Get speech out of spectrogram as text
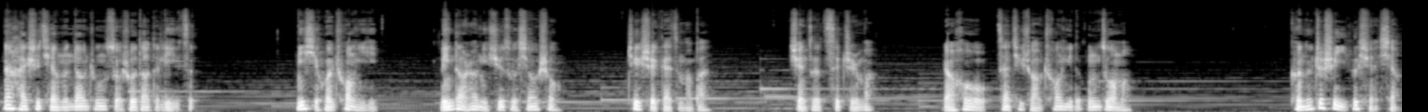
那还是前文当中所说到的例子，你喜欢创意，领导让你去做销售，这时该怎么办？选择辞职吗？然后再去找创意的工作吗？可能这是一个选项，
